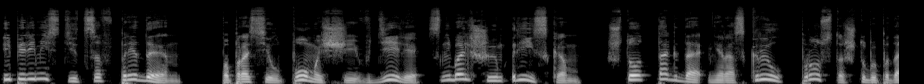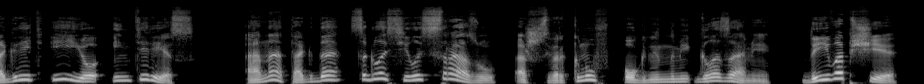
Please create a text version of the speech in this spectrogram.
и переместиться в Преден. Попросил помощи в деле с небольшим риском, что тогда не раскрыл, просто чтобы подогреть ее интерес. Она тогда согласилась сразу, аж сверкнув огненными глазами. Да и вообще,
